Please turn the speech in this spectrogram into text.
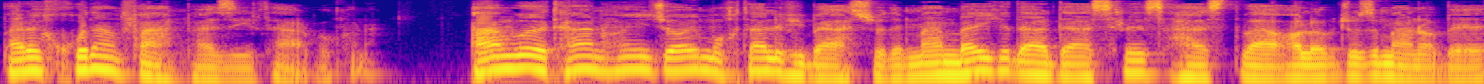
برای خودم فهم پذیرتر بکنم. انواع تنهایی جای مختلفی بحث شده. منبعی که در دسترس هست و حالا جز منابع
